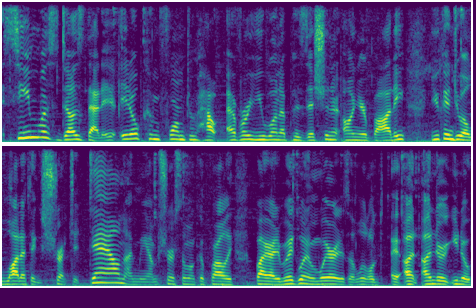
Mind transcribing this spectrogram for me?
Seamless does that. It, it'll conform to however you want to position it on your body. You can do a lot of things. Stretch it down. I mean, I'm sure someone could probably buy a big one and wear it as a little, uh, under, you know,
